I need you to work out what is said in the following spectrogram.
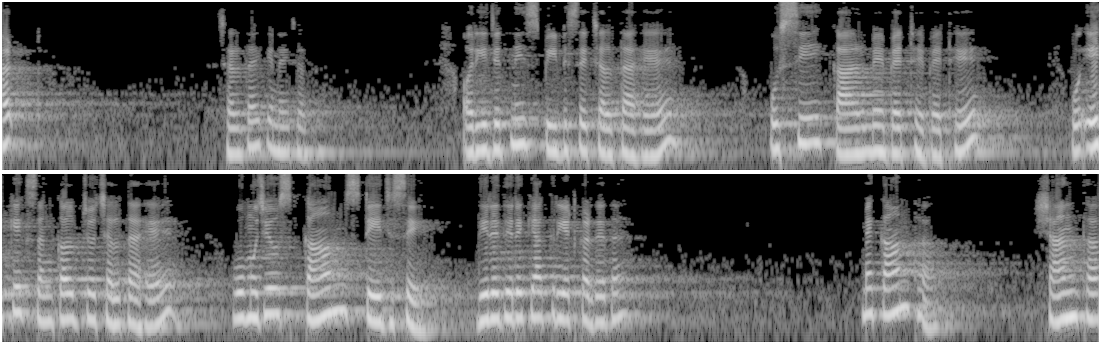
हट चलता है कि नहीं चलता? और ये जितनी स्पीड से चलता है उसी कार में बैठे बैठे वो एक एक संकल्प जो चलता है, वो मुझे उस काम स्टेज से धीरे धीरे क्या क्रिएट कर देता है? मैं काम था शांत था,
